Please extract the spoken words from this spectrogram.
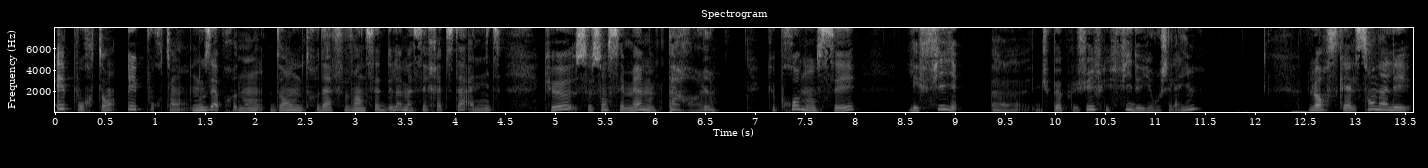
Et pourtant, et pourtant, nous apprenons dans notre DAF 27 de la Masechet Ta'anit que ce sont ces mêmes paroles que prononçaient les filles euh, du peuple juif, les filles de Yerushalayim, lorsqu'elles s'en allaient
